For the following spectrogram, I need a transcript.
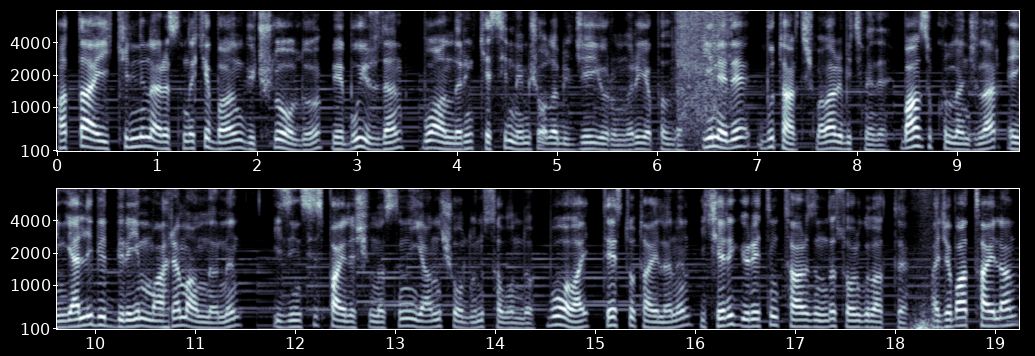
Hatta ikilinin arasındaki bağın güçlü olduğu ve bu yüzden bu anların kesilmemiş olabileceği yorumları yapıldı. Yine de bu tartışmalar bitmedi. Bazı kullanıcılar engelli bir bireyin mahrem anlarının izinsiz paylaşılmasının yanlış olduğunu savundu. Bu olay Testo Taylan'ın içerik üretim tarzını da sorgulattı. Acaba Taylan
